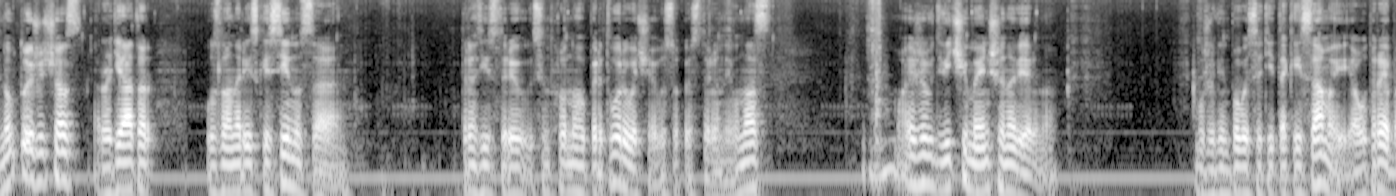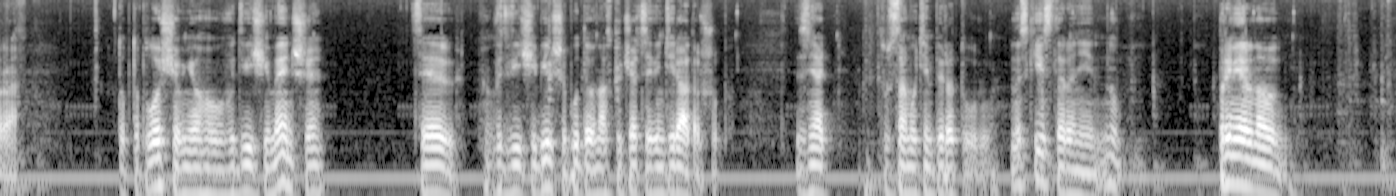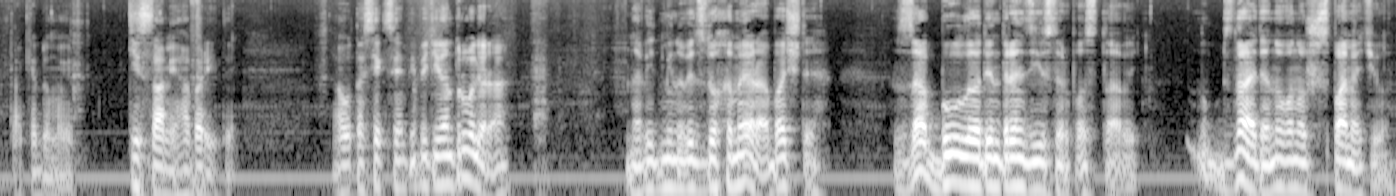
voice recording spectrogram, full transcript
Но в той же час радіатор узла нарізки синуса транзисторів синхронного перетворювача високої сторони у нас майже вдвічі менше, навірно. Може він по висоті такий самий, а от ребра. Тобто площа в нього вдвічі менше. Це вдвічі більше буде у нас включатися вентилятор, щоб зняти ту саму температуру. На низькій стороні, ну, примерно, так я думаю, ті самі габарити. А от на секції MPPT контролера, на відміну від здохамера, бачите, забули один транзистор поставити. Ну, знаєте, ну воно ж з пам'яттю.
